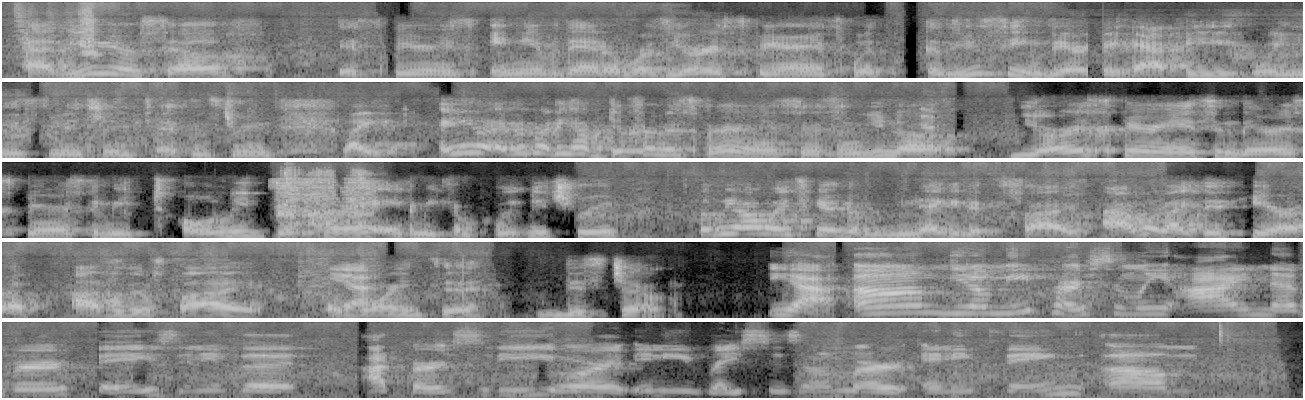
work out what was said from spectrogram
Have you yourself experienced any of that, or was your experience with? Because you seem very happy when you mentioned Texas Dreams. Like, and you know, everybody have different experiences, and you know, your experience and their experience can be totally different and can be completely true. But we always hear the negative side. I would like to hear a positive side of Yeah. going to this gym. Yeah. Um, you know, me personally, I never faced any of the adversity or any racism or anything. Um,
